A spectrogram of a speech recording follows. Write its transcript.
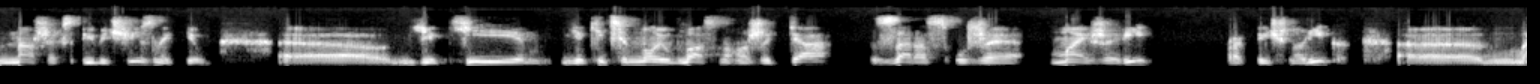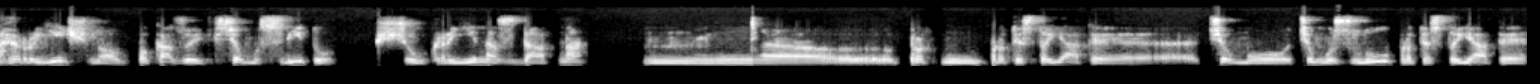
наших співвітчизників, е, які які ціною власного життя зараз уже майже рік, практично рік, е, героїчно показують всьому світу, що Україна здатна протистояти цьому цьому злу, протистояти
